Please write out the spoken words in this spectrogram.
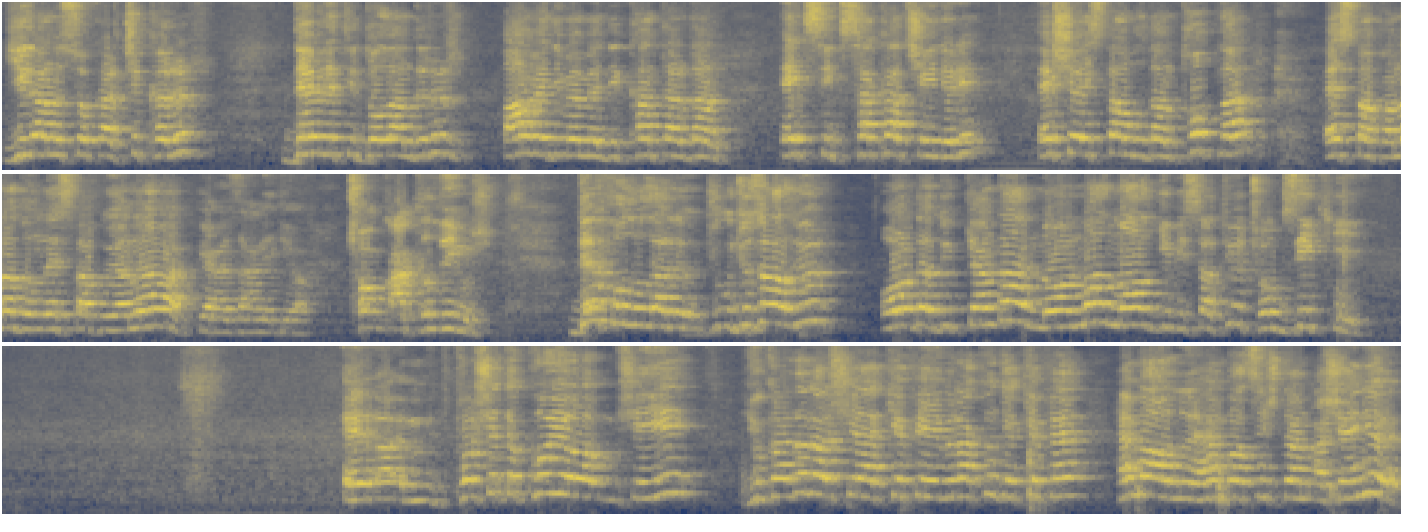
yılanı sokar çıkarır. Devleti dolandırır. Ahmedi Mehmedi Kantar'dan eksik sakat şeyleri eşya İstanbul'dan toplar. Esnaf Anadolu'nun esnaf uyanığa bak ya zannediyor. Çok akıllıymış. Defoluları ucuza alıyor. Orada dükkanda normal mal gibi satıyor. Çok zeki. E, poşete koyuyor şeyi. Yukarıdan aşağı kefeyi bırakınca kefe hem ağırlığı hem basınçtan aşağı iniyor.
